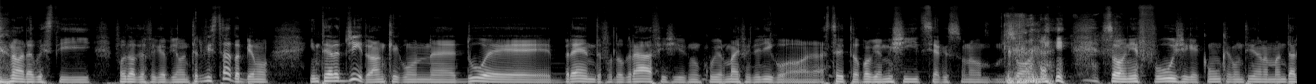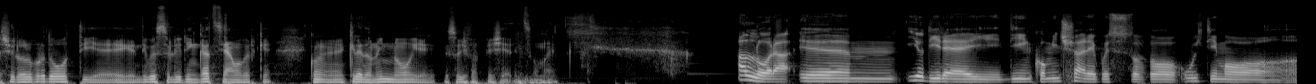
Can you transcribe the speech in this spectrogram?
no, da questi fotografi che abbiamo intervistato, abbiamo interagito anche con eh, due brand fotografici con cui ormai Federico ha stretto proprio amicizia, che sono Sony, Sony e Fuji, che comunque continuano a mandarci i loro prodotti e di questo li ringraziamo perché eh, credono in noi e questo ci fa piacere, insomma. Ecco. Allora, ehm, io direi di incominciare questo ultimo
